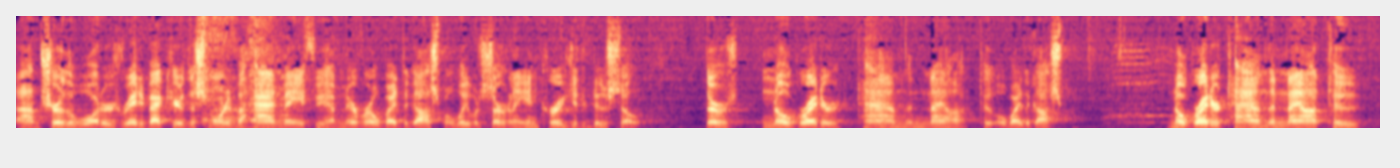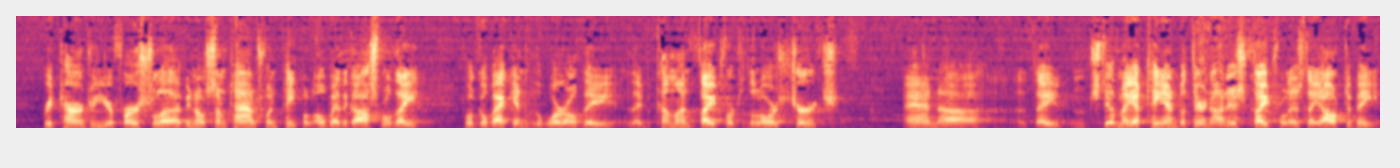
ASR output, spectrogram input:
I'm sure the water is ready back here this morning behind me. If you have never obeyed the gospel, we would certainly encourage you to do so. There's no greater time than now to obey the gospel. No greater time than now to return to your first love. You know, sometimes when people obey the gospel, they will go back into the world. They they become unfaithful to the Lord's church, and uh, they still may attend, but they're not as faithful as they ought to be.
